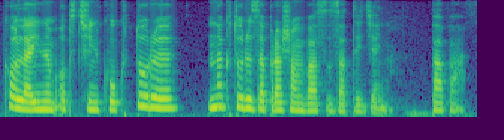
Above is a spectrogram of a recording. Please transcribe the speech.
kolejnym odcinku, który, na który zapraszam Was za tydzień. Pa, pa.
